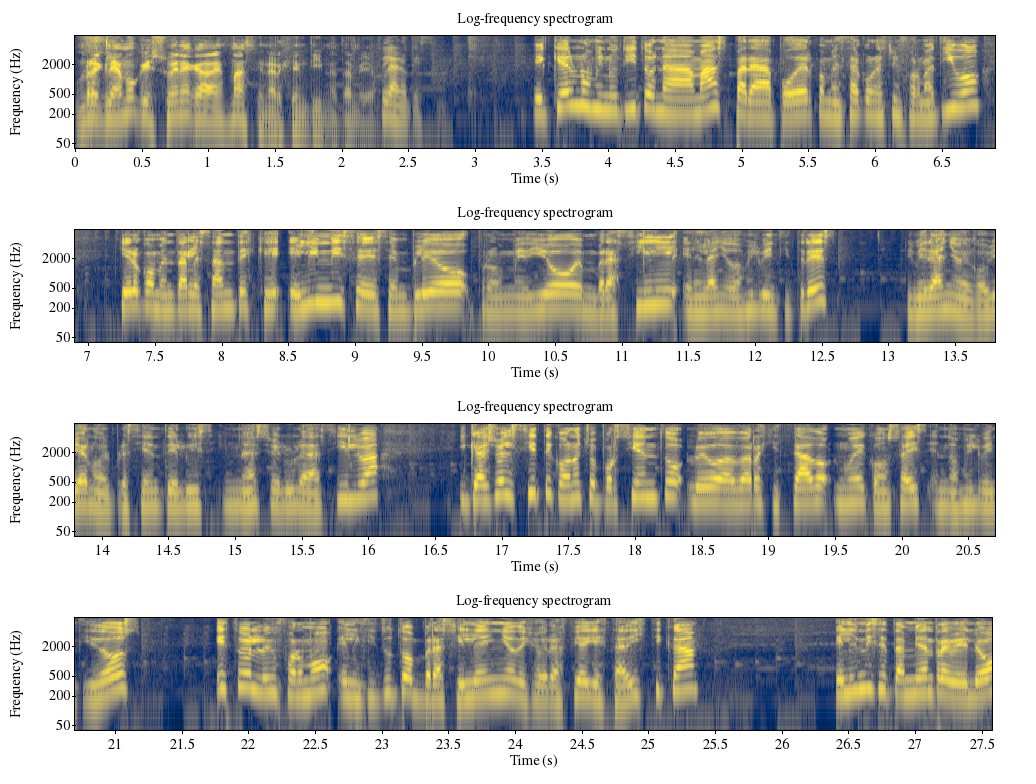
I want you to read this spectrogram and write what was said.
Un reclamo que suena cada vez más en Argentina también. Claro que sí. Eh, quedan unos minutitos nada más para poder comenzar con nuestro informativo. Quiero comentarles antes que el índice de desempleo promedió en Brasil en el año 2023, primer año del gobierno del presidente Luis Ignacio Lula da Silva, y cayó el 7,8% luego de haber registrado 9,6% en 2022. Esto lo informó el Instituto Brasileño de Geografía y Estadística. El índice también reveló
